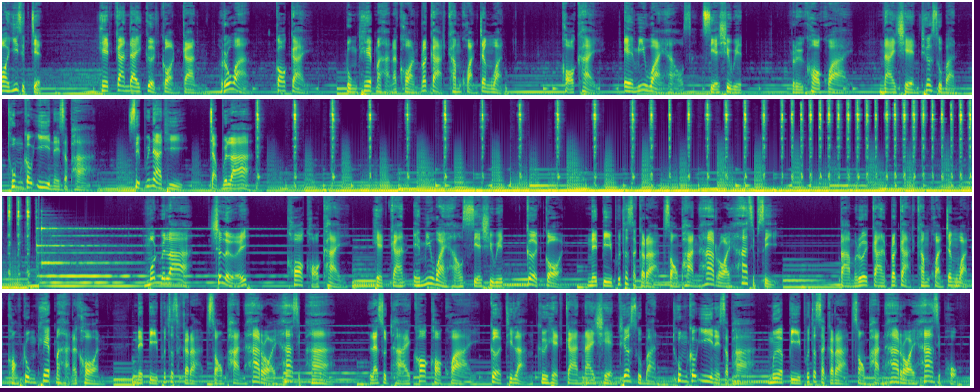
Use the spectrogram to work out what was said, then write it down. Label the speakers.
Speaker 1: ข้อ 27 เหตุการณ์ใดเกิดก่อนกัน ระหว่างกอไก่ กรุงเทพมหานครประกาศคำขวัญจังหวัด ขอไข่ เอมี่ไวน์เฮาส์เสียชีวิต หรือคอควาย นายเชนเทือกสุบรรณทุ่มเก้าอี้ในสภา 10 วินาที จับเวลาหมดเวลา เฉลย ข้อขอไข่ เหตุการณ์เอมี่ไวน์เฮาส์เสียชีวิตเกิดก่อนในปีพุทธศักราช 2554 ตามมาด้วยการประกาศคำขวัญจังหวัดของกรุงเทพมหานคร ในปีพุทธศักราช 2555 และสุดท้ายข้อคอควาย เกิดทีหลังคือเหตุการณ์นายเชนเทือกสุบรรณทุ่มเก้าอี้ในสภาเมื่อปีพุทธศักราช 2556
